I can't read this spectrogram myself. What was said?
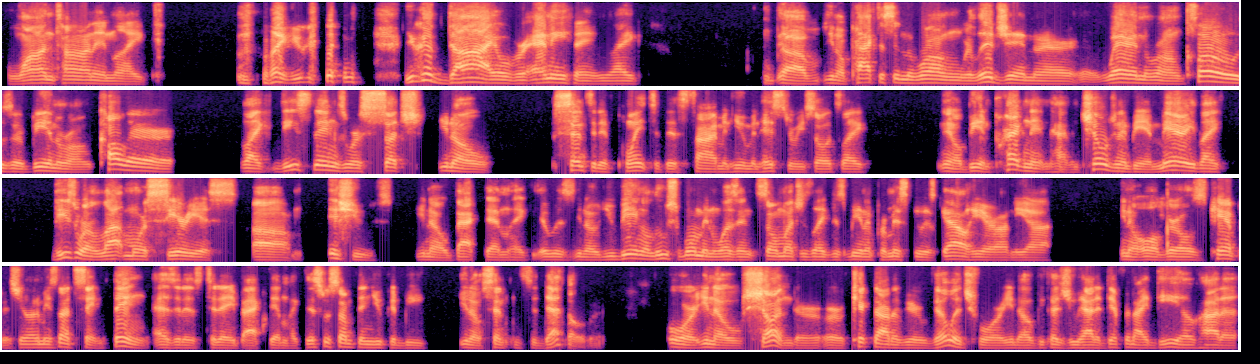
wanton and like like you could you could die over anything like uh, you know practicing the wrong religion or wearing the wrong clothes or being the wrong color like these things were such you know sensitive points at this time in human history so it's like you know, being pregnant and having children and being married, like these were a lot more serious um, issues, you know, back then. Like it was, you know, you being a loose woman wasn't so much as like just being a promiscuous gal here on the, uh, you know, all girls campus. You know what I mean? It's not the same thing as it is today back then. Like this was something you could be, you know, sentenced to death over or, you know, shunned or, or kicked out of your village for, you know, because you had a different idea of how to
